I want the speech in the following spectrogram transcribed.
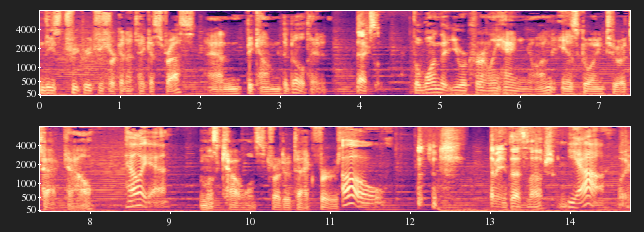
These tree creatures are going to take a stress and become debilitated. Excellent. The one that you are currently hanging on is going to attack Cal, Hell yeah. unless Cal wants to try to attack first. Oh, I mean, if that's an option, yeah, like,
